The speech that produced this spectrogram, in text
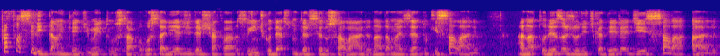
Para facilitar o entendimento, Gustavo, eu gostaria de deixar claro o seguinte, que o 13º salário nada mais é do que salário. A natureza jurídica dele é de salário.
